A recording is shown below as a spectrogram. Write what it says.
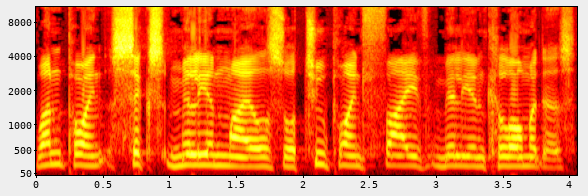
1.6 million miles or 2.5 million kilometers.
